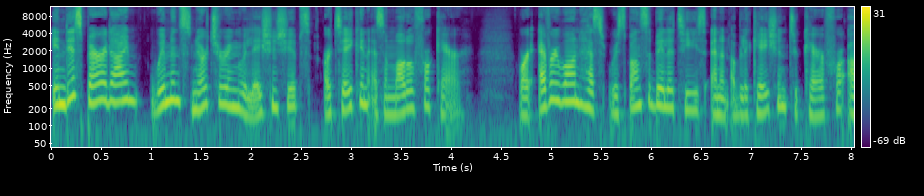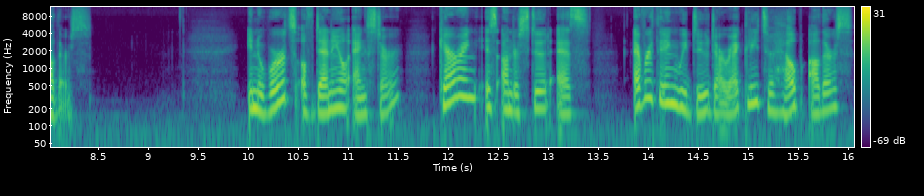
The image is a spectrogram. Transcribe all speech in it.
In this paradigm, women's nurturing relationships are taken as a model for care, where everyone has responsibilities and an obligation to care for others. In the words of Daniel Engster, caring is understood as everything we do directly to help others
